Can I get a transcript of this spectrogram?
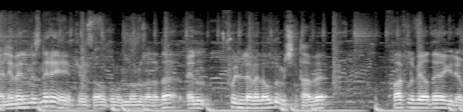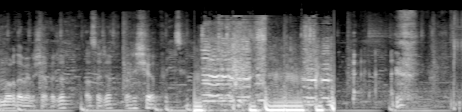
Ya leveliniz nereye yetiyorsa o bulunduğunuz adada ben full level olduğum için tabi farklı bir adaya gidiyorum orada beni şey yapacak asacak beni şey yapacak.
